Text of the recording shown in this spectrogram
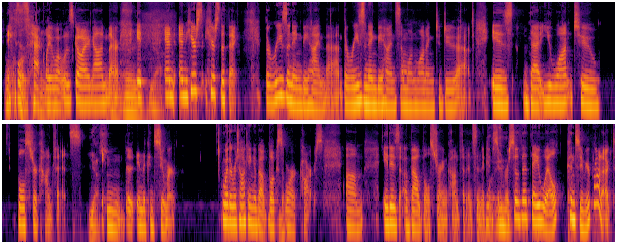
exactly yeah. what was going on there. And- It- yeah. And and here's here's the thing. The reasoning behind that, the reasoning behind someone wanting to do that is that you want to bolster confidence. Yes. in the in the consumer whether we're talking about books Mm-hmm. or cars um, it is about bolstering confidence in the consumer and- so that they will consume your product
